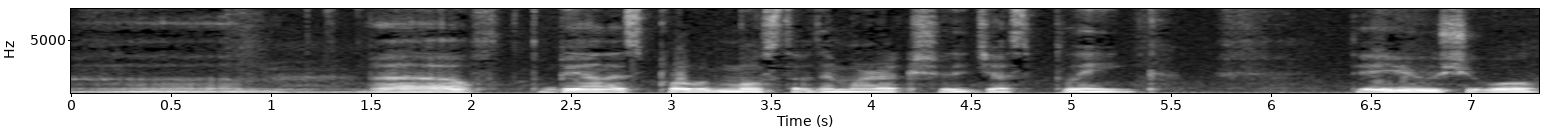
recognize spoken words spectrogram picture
Um, well, to be honest, probably most of them are actually just playing the usual.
